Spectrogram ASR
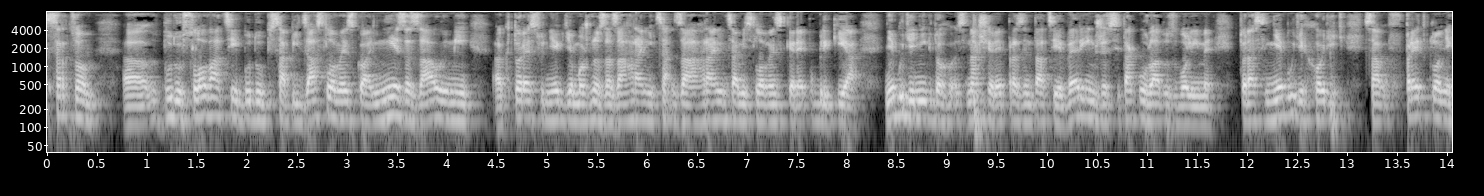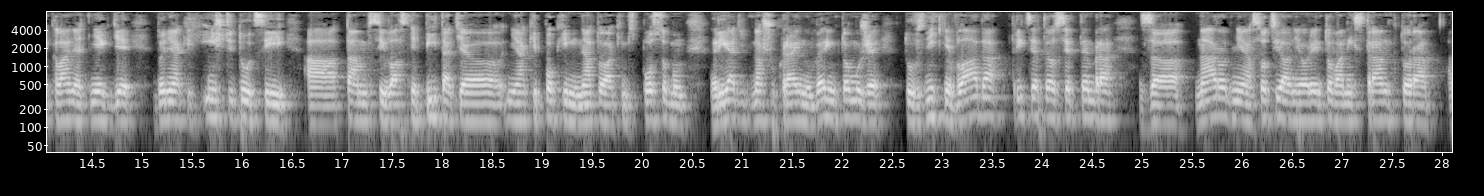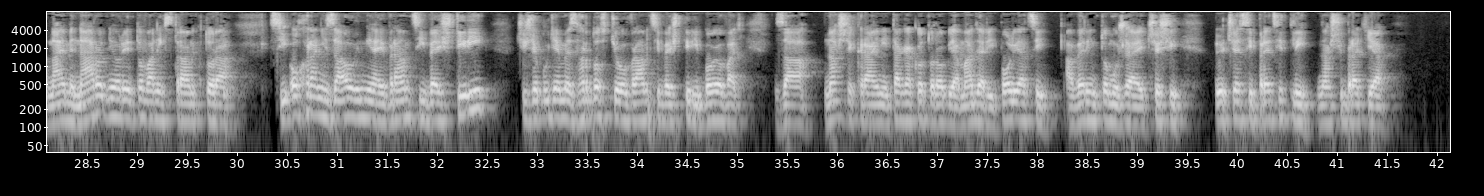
srdcom uh, budú Slováci, budú sa byť za Slovensko a nie za záujmy, uh, ktoré sú niekde možno za, zahranica, za hranicami Slovenskej republiky a nebude nikto z našej reprezentácie. Verím, že si takú vládu zvolíme, ktorá si nebude chodiť sa v predklone kláňať niekde do nejakých inštitúcií a tam si vlastne pýtať uh, nejaké pokyny na to, akým spôsobom riadiť našu krajinu. Verím tomu, že tu vznikne vláda 30. septembra z národne a sociálne orientovaných strán, ktorá, a najmä národne orientovaných strán, ktorá si ochrani záujmy aj v rámci V4, čiže budeme s hrdosťou v rámci V4 bojovať za naše krajiny, tak ako to robia Maďari, Poliaci. A verím tomu, že aj Češi, Česi precitli, naši bratia,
